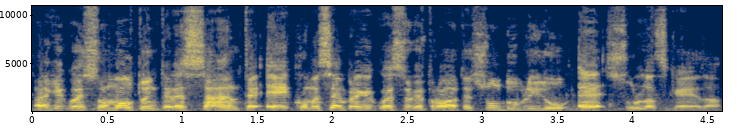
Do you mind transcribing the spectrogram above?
anche questo molto interessante, e come sempre anche questo che trovate sul doobly-doo e sulla scheda.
